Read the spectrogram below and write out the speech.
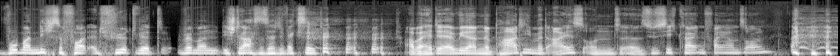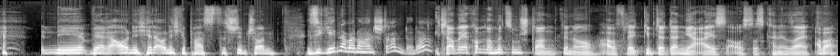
wo man nicht sofort entführt wird, wenn man die Straßenseite wechselt. Aber hätte er wieder eine Party mit Eis und äh, Süßigkeiten feiern sollen? Nee, wäre auch nicht, hätte auch nicht gepasst. Das stimmt schon. Sie gehen aber noch an den Strand, oder? Ich glaube, er kommt noch mit zum Strand, genau. Aber vielleicht gibt er dann ja Eis aus, das kann ja sein. Aber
